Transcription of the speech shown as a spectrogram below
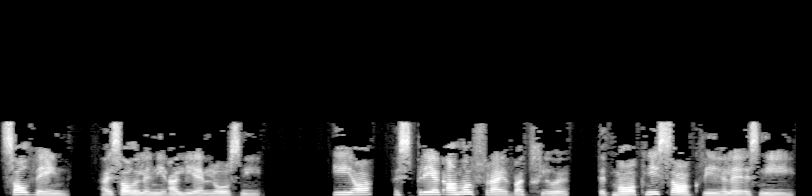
sal wen, hy sal hulle nie alleen los nie. Ja, hy spreek allemaal vrij wat gloe, dit maak nie saak wie hulle is nie,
